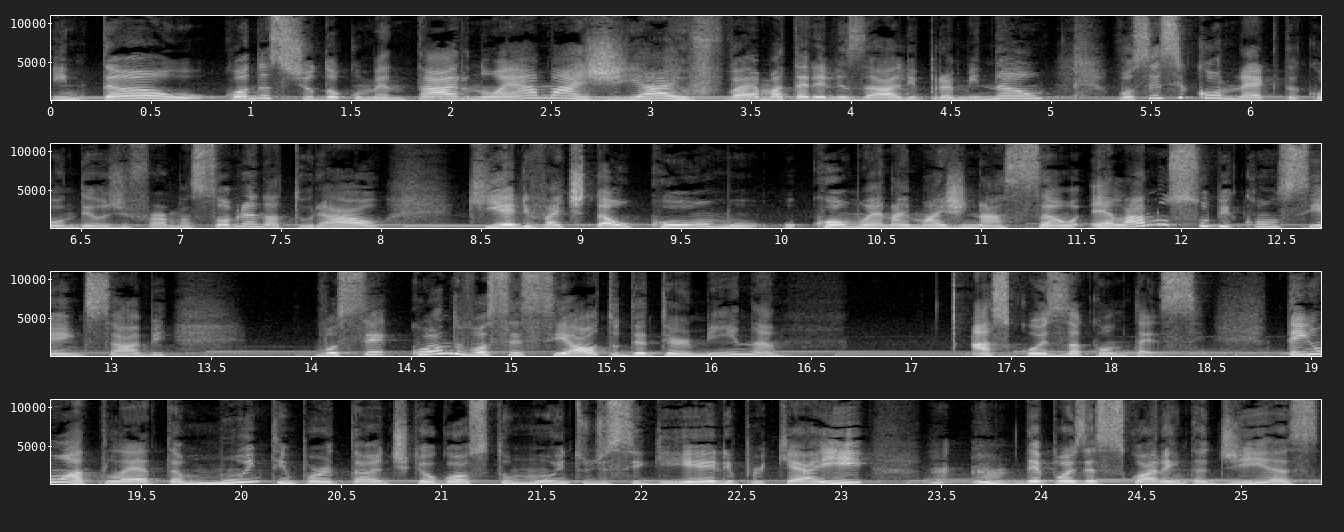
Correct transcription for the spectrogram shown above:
Então, quando assistir o documentário, não é a magia, ah, vai materializar ali para mim, não. Você se conecta com Deus de forma sobrenatural, que ele vai te dar o como. O como é na imaginação, é lá no subconsciente, sabe? Você, quando você se autodetermina, as coisas acontecem. Tem um atleta muito importante que eu gosto muito de seguir ele, porque aí, depois desses 40 dias,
